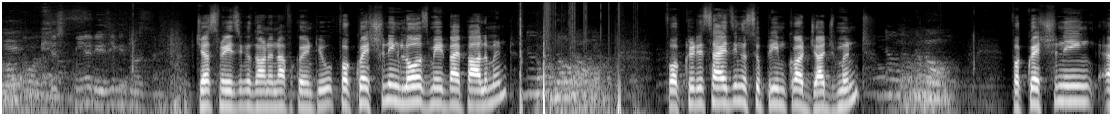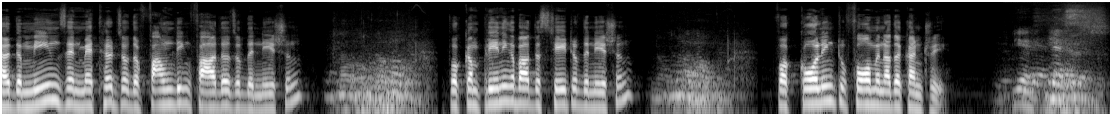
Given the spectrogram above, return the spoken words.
Yes. No, just mere raising is not enough. Just raising is not enough according to you? For questioning laws made by Parliament? No. no. For criticizing a Supreme Court judgment? No. no. For questioning uh, the means and methods of the founding fathers of the nation? No. For complaining about the state of the nation? No. For calling to form another country? Yes. Yes.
